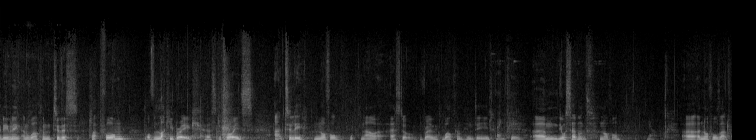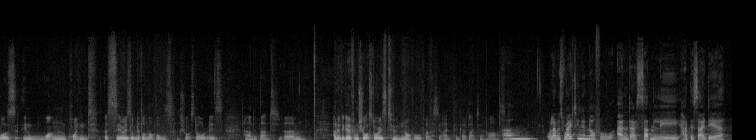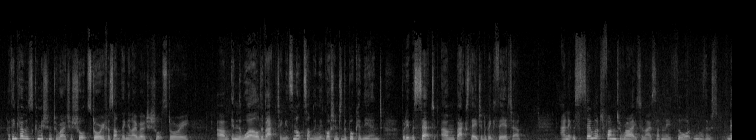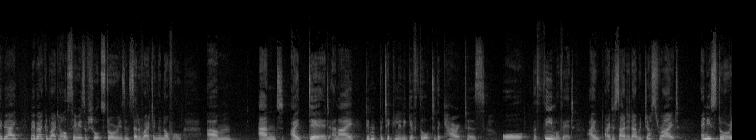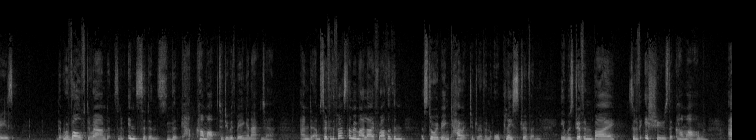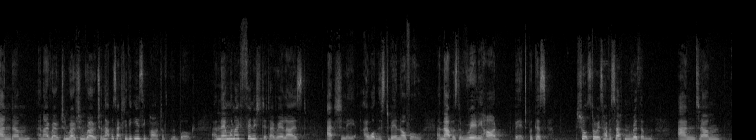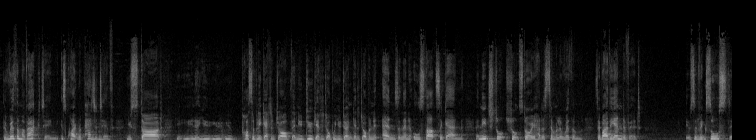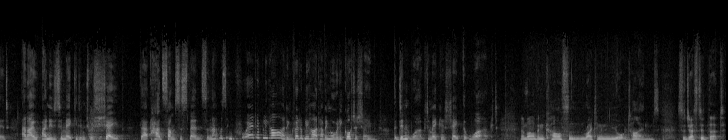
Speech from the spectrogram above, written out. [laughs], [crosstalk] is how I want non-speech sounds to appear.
Good evening and welcome to this platform of Lucky Break, Esther Freud's Actily novel. Now, Esther, very welcome indeed. Thank you. Um, your seventh novel, Yeah. uh, a novel that was in one point a series of little novels, short stories. How did that, um, how did it go from short stories to novel first? I think I'd like to ask. Um, well, I was writing a novel and I suddenly had this idea. I think I was commissioned to write a short story for something, and I wrote a short story um, in the world of acting. It's not something that got into the book in the end, but it was set um, backstage at a big theatre. And it was so much fun to write, and I suddenly thought, oh, maybe, I, maybe I could write a whole series of short stories instead of writing a novel. Um, and I did, and I didn't particularly give thought to the characters or the theme of it. I, I decided I would just write any stories that revolved around sort of incidents Mm-hmm. that ca- come up to do with being an actor. And um, so, for the first time in my life, rather than a story being character driven or place driven, it was driven by sort of issues that come up. And, um, and I wrote and wrote and wrote, and that was actually the easy part of the book. And then when I finished it, I realized actually, I want this to be a novel. And that was the really hard bit because short stories have a certain rhythm. And um, the rhythm of acting is quite mm-hmm. repetitive. You start, you, you know, you, you, you possibly get a job, then you do get a job or you don't get a job, and it ends, and then it all starts again. And each short, short story had a similar rhythm. So by the end of it, it was sort of exhausted, and I, I needed to make it into a shape that had some suspense. And mm. that was incredibly hard, mm. incredibly hard, having already got a shape mm. that didn't work, to make a shape that worked. Now, Marvin Carlson, writing in the New York Times, suggested that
